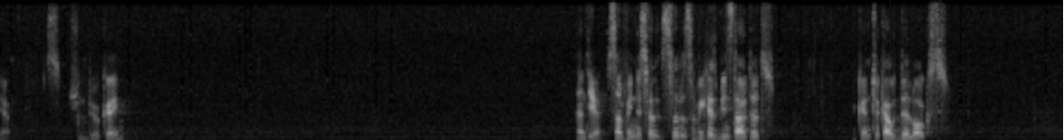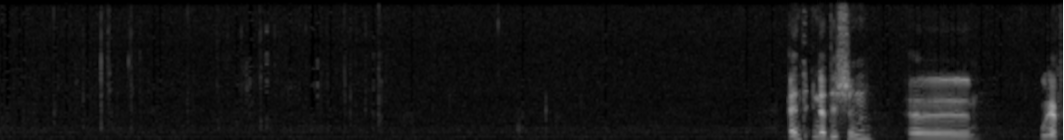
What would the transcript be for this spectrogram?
Yeah, should be okay. And yeah, something, something has been started. You can check out the logs. And in addition, uh, we have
